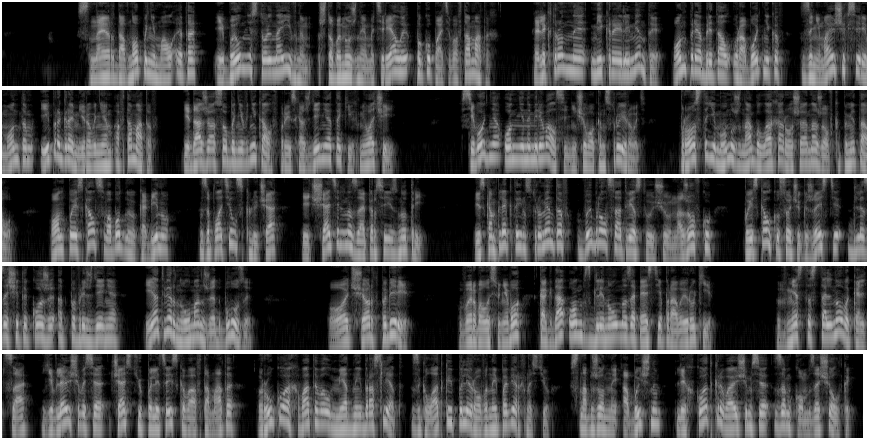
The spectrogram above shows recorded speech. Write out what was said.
Снейр давно понимал это и был не столь наивным, чтобы нужные материалы покупать в автоматах. Электронные микроэлементы он приобретал у работников, занимающихся ремонтом и программированием автоматов, и даже особо не вникал в происхождение таких мелочей. Сегодня он не намеревался ничего конструировать, просто ему нужна была хорошая ножовка по металлу. Он поискал свободную кабину, заплатил с ключа и тщательно заперся изнутри. Из комплекта инструментов выбрал соответствующую ножовку, поискал кусочек жести для защиты кожи от повреждения и отвернул манжет блузы. «О, черт побери!» Вырвалось у него, когда он взглянул на запястье правой руки. Вместо стального кольца, являющегося частью полицейского автомата, руку охватывал медный браслет с гладкой полированной поверхностью, снабженный обычным, легко открывающимся замком-защелкой.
